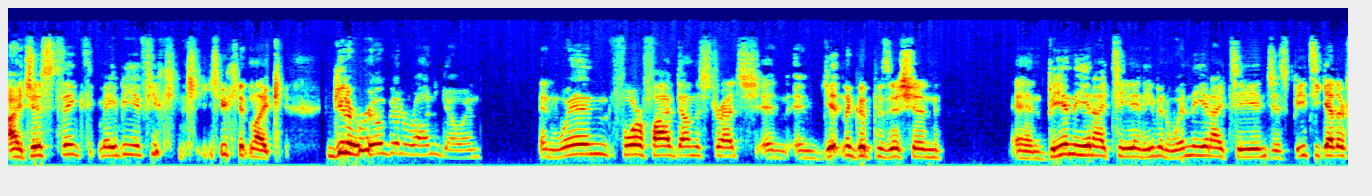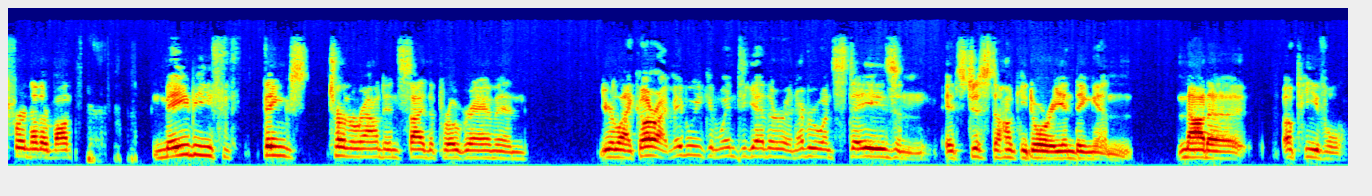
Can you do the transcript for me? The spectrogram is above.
I just think maybe if you can you can like get a real good run going and win four or five down the stretch and, and get in a good position and be in the NIT and even win the NIT and just be together for another month maybe things turn around inside the program and you're like, all right, maybe we can win together and everyone stays and it's just a hunky dory ending and not a upheaval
